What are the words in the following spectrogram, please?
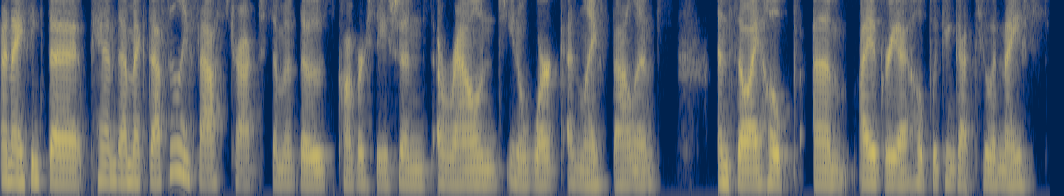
and i think the pandemic definitely fast tracked some of those conversations around you know work and life balance. And so i hope um, i agree i hope we can get to a nice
